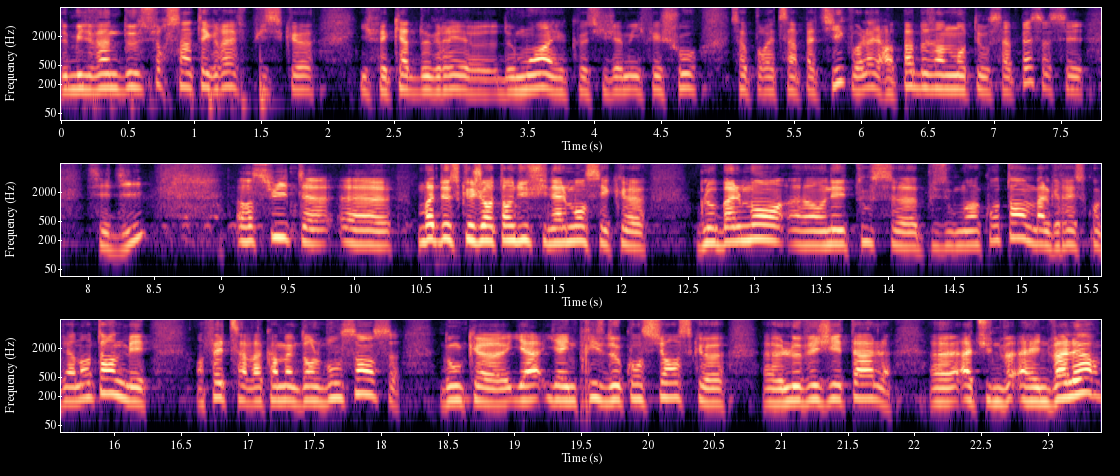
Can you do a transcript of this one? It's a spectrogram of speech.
2022 sur Saint-Égrève, puisqu'il fait 4 degrés euh, de moins et que si jamais il fait chaud, ça pourrait être sympathique. Voilà, il n'y aura pas besoin de monter au sapin, ça c'est dit. Ensuite, euh, moi de ce que j'ai entendu finalement, c'est que globalement, euh, on est tous plus ou moins contents, malgré ce qu'on vient d'entendre, mais en fait, ça va quand même dans le bon sens. Donc, il y, a une prise de conscience que le végétal a une, valeur,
